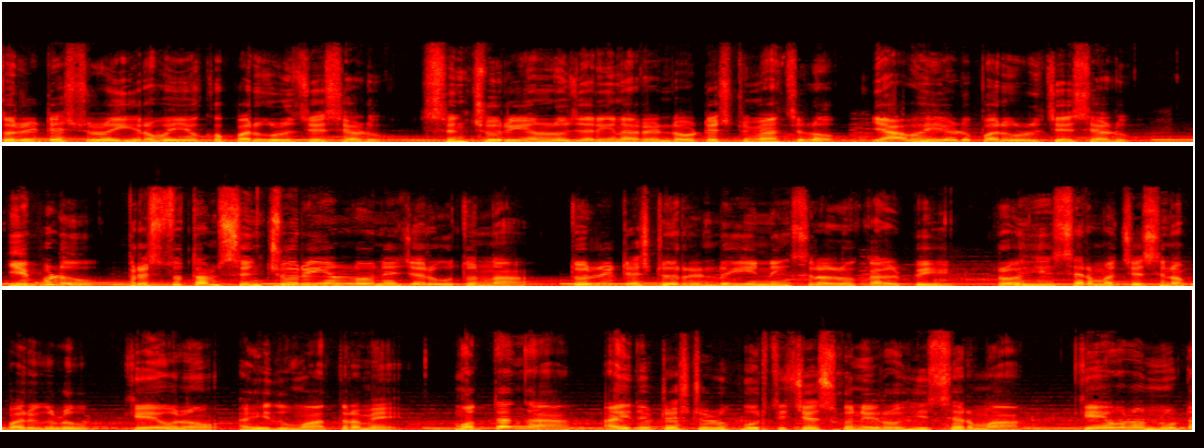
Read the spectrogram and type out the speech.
తొలి టెస్టులో ఇరవై ఒక్క పరుగులు చేశాడు. సెంచూరియన్లో జరిగిన రెండవ టెస్టు మ్యాచ్లో యాభై ఏడు పరుగులు చేశాడు. ఇప్పుడు ప్రస్తుతం సెంచూరియన్లోనే జరుగుతున్న తొలి టెస్టు రెండు ఇన్నింగ్స్లలో కలిపి రోహిత్ శర్మ చేసిన పరుగులు కేవలం ఐదు మాత్రమే. మొత్తంగా ఐదు టెస్టులు పూర్తి చేసుకుని రోహిత్ శర్మ కేవలం నూట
